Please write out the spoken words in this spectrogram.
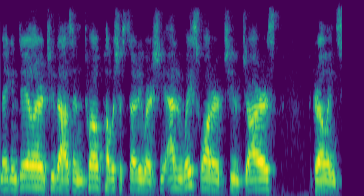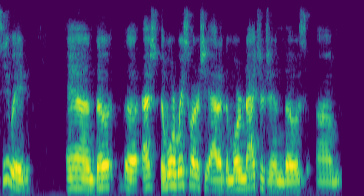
Meghan Dailer in 2012 published a study where she added wastewater to jars growing seaweed and the, the, the more wastewater she added, the more nitrogen those um,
